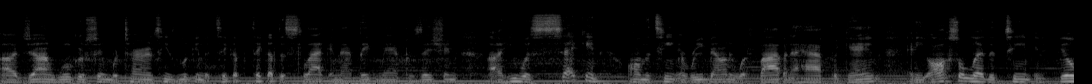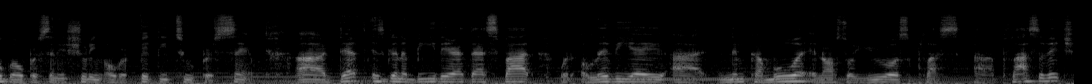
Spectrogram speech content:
uh, John Fulkerson returns. He's looking to take up take up the slack in that big man position. Uh, he was second on the team in rebounding with five and a half a game, and he also led the team in field goal percentage, shooting over 52 percent. Uh, depth is going to be there at that spot with Olivier uh, Nkamhoua and also Euros Plus uh, Plavsic.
